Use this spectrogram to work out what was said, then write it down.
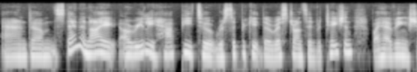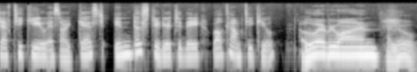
And um, Stan and I are really happy to reciprocate the restaurant's invitation by having Chef TQ as our guest in the studio today. Welcome, TQ. Hello, everyone. Hello.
